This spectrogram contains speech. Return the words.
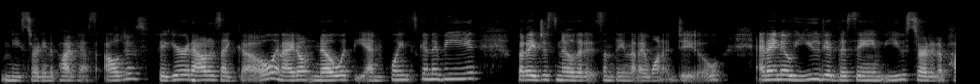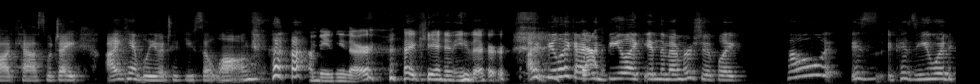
me starting the podcast i'll just figure it out as i go and i don't know what the end point's going to be but i just know that it's something that i want to do. And i know you did the same you started a podcast which i i can't believe it took you so long. I mean either i can't either. I feel like yeah. i would be like in the membership like how is because you would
